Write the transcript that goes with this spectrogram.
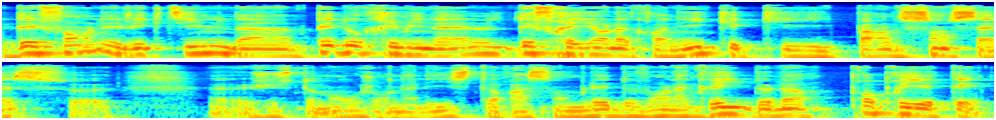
défend les victimes d'un pédocriminel défrayant la chronique et qui parle sans cesse euh, euh, justement aux journalistes rassemblés devant la grille de leur propriété.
